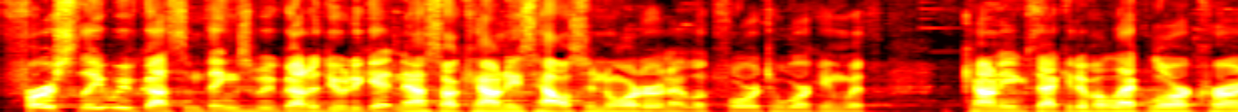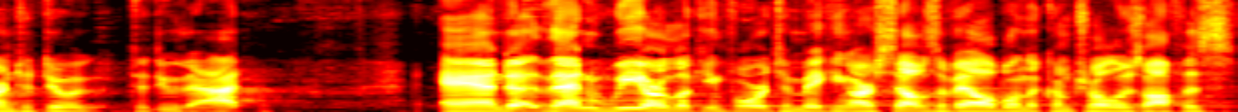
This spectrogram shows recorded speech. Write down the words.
Firstly, we've got some things we've got to do to get Nassau County's house in order, and I look forward to working with County Executive-elect Laura Curran to do, to do that. And then we are looking forward to making ourselves available in the Comptroller's office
